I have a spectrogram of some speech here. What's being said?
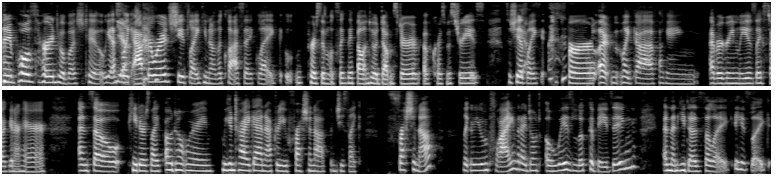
and it pulls her into a bush too. Yes, yeah. like afterwards, she's like, you know, the classic like person looks like they fell into a dumpster of Christmas trees. So she has yes. like fur, uh, like uh, fucking evergreen leaves like stuck in her hair. And so Peter's like, oh, don't worry, we can try again after you freshen up. And she's like, freshen up? Like, are you implying that I don't always look amazing? And then he does the like, he's like,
